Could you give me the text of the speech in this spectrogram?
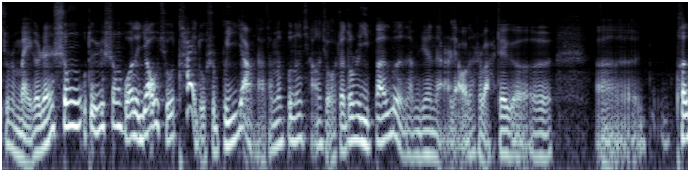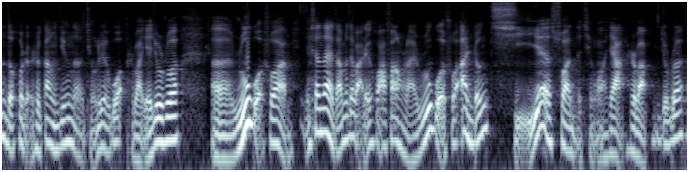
就是每个人生对于生活的要求态度是不一样的，咱们不能强求，这都是一般论。咱们今天在这聊的是吧？这个呃，喷子或者是杠精呢，请略过，是吧？也就是说，呃，如果说啊，现在咱们再把这个话放出来，如果说按整企业算的情况下，是吧？就是说，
